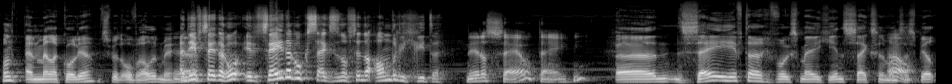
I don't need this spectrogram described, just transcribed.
Want- En Melancholia speelt overal in mee. En heeft zij, daar ook, heeft zij daar ook seks in, of zijn dat andere grieten? Nee, dat is zij ook, denk ik niet. Eh, zij heeft daar volgens mij geen seks in, want Oh. ze speelt...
